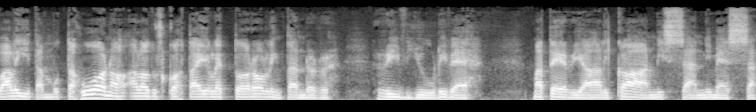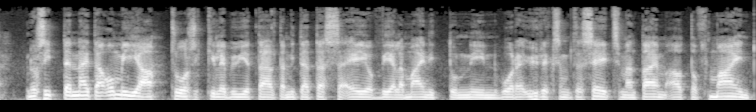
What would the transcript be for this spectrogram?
valita, mutta huono aloituskohta ei ole tuo Rolling Thunder Review Live materiaalikaan missään nimessä. No sitten näitä omia suosikkilevyjä täältä, mitä tässä ei ole vielä mainittu, niin vuoden 1997 Time Out of Mind,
